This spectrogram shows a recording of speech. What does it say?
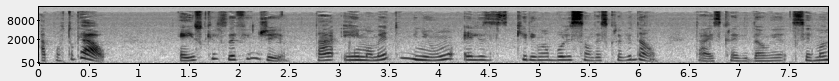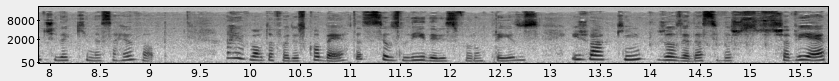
a Portugal. É isso que eles defendiam, tá? E em momento nenhum eles queriam a abolição da escravidão, tá? A escravidão ia ser mantida aqui nessa revolta. A revolta foi descoberta, seus líderes foram presos e Joaquim José da Silva Xavier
